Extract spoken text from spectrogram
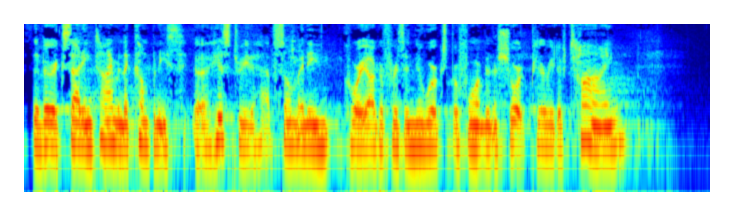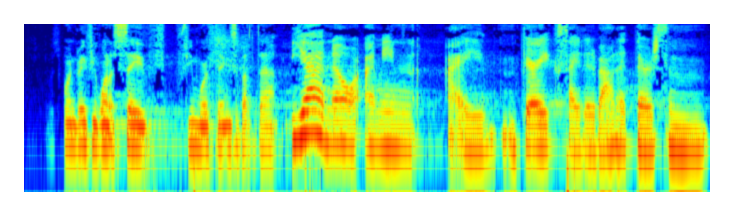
it's a very exciting time in the company's uh, history to have so many choreographers and new works performed in a short period of time. I was wondering if you want to say a few more things about that. Yeah, no, I mean, I'm very excited about it. There's some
